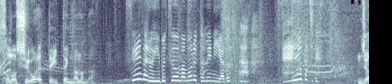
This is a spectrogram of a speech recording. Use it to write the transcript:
その守護霊って一体何なんだ？聖なる遺物を守るために宿った精霊たちですじゃ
